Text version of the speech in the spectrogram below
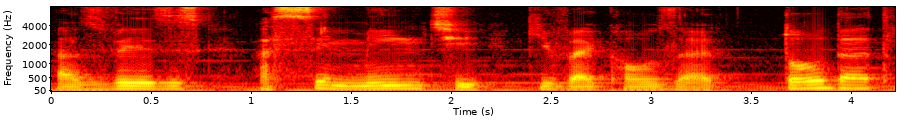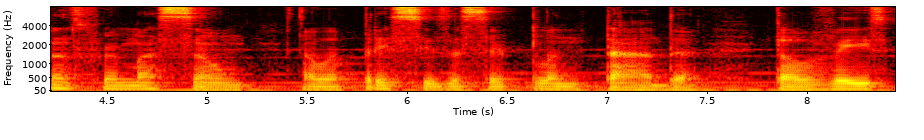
às vezes, a semente que vai causar toda a transformação, ela precisa ser plantada. Talvez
